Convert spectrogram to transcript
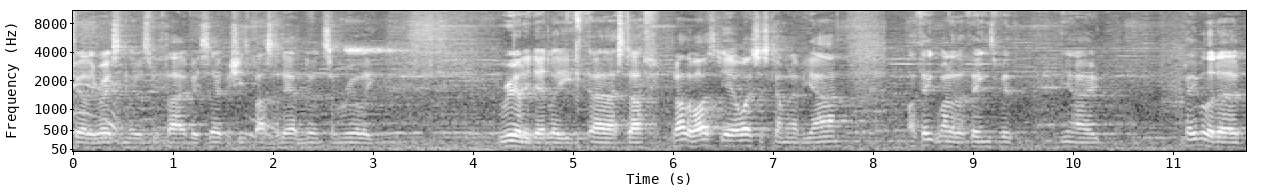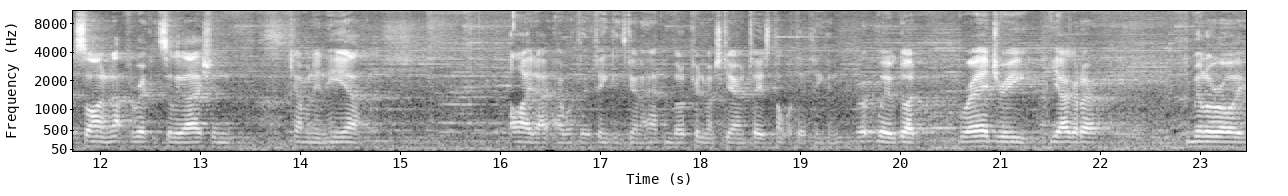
fairly recently was with ABC, but she's busted out and doing some really really deadly uh, stuff. But otherwise, yeah, always just coming a yarn. I think one of the things with, you know, people that are signing up for reconciliation coming in here, I don't know what they're thinking is going to happen, but I pretty much guarantee it's not what they're thinking. We've got Wiradjuri, Yagara, Milleroy,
